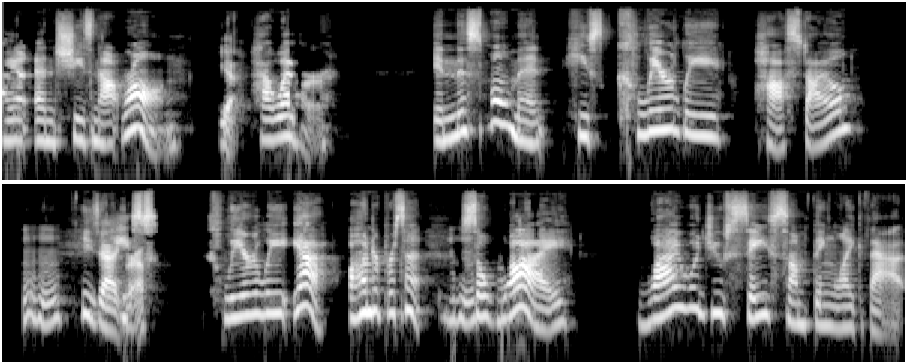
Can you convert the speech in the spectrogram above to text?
I, and she's not wrong. Yeah. However, in this moment, he's clearly hostile. hmm He's aggro. He's clearly, yeah, 100%. percent Mhm. So why why would you say something like that?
